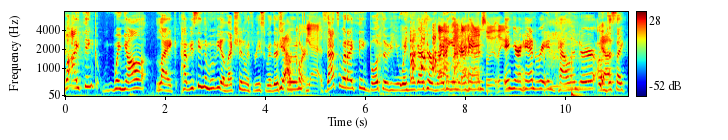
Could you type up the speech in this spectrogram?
well i think when y'all like, have you seen the movie Election with Reese Witherspoon? Yeah, of course. Yes. That's what I think both of you when you guys are oh writing in your God, hand absolutely. in your handwritten calendar. I'm Yeah. just like,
